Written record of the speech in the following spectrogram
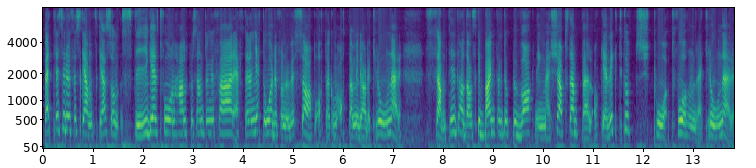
Bättre ser det ut för Skanska som stiger 2,5% ungefär efter en jätteorder från USA på 8,8 miljarder kronor. Samtidigt har Danske Bank tagit upp bevakning med köpstämpel och en riktkurs på 200 kronor.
